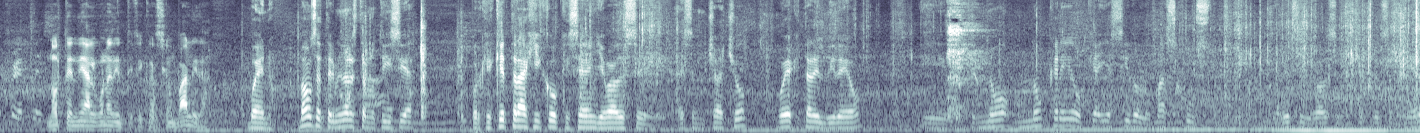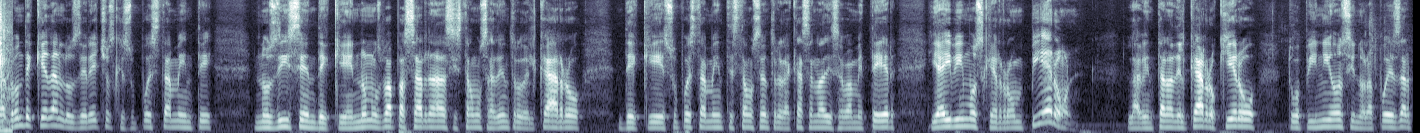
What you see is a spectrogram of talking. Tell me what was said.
no tenía alguna identificación válida. Bueno, vamos a terminar esta noticia porque qué trágico que se hayan llevado ese, a ese muchacho. Voy a quitar el video. Eh, porque no, no creo que haya sido lo más justo haberse llevado ese muchacho de esa manera. ¿Dónde quedan los derechos que supuestamente nos dicen de que no nos va a pasar nada si estamos adentro del carro, de que supuestamente estamos dentro de la casa, nadie se va a meter? Y ahí vimos que rompieron la ventana del carro. Quiero tu opinión, si nos la puedes dar.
